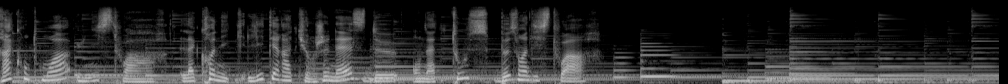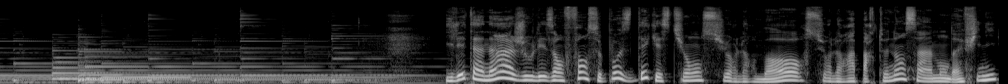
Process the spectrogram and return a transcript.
Raconte-moi une histoire, la chronique littérature jeunesse de On a tous besoin d'histoire. Il est un âge où les enfants se posent des questions sur leur mort, sur leur appartenance à un monde infini,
